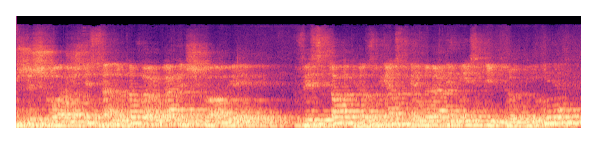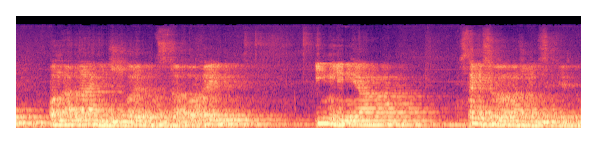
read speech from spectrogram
przyszłości statutowe organy szkoły wystąpią z wnioskiem do Rady Miejskiej w Lublinie o nadanie szkole podstawowej imienia Stanisława Marzyńskiego.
